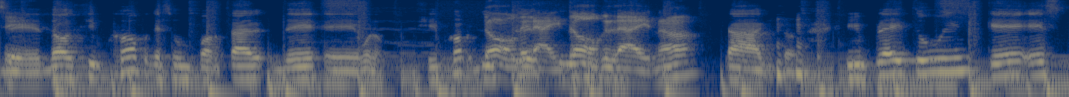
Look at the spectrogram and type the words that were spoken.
de Dog Hip Hop, que es un portal de, eh, bueno, hip hop. Dog Line, ¿no? Exacto. y Play to Win, que es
